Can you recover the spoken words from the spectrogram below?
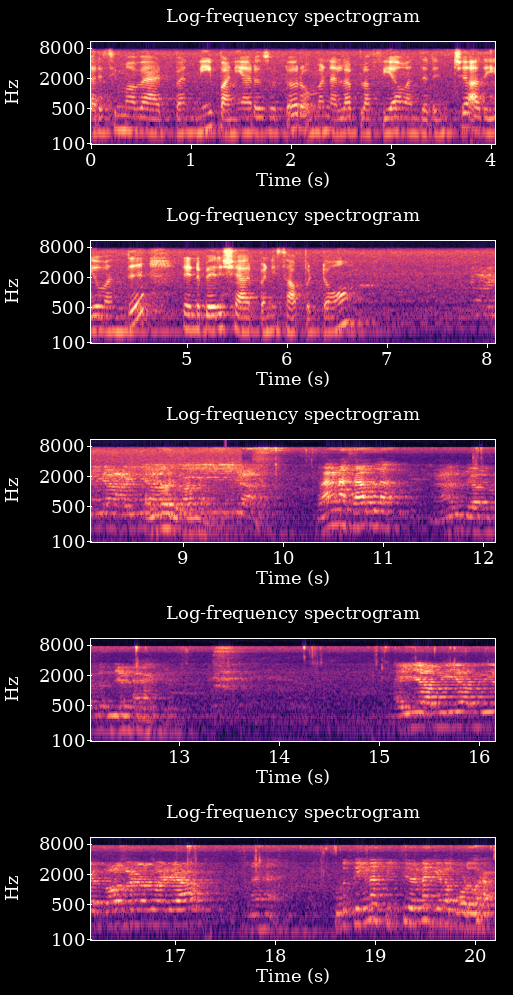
அரிசி மாவை ஆட் பண்ணி பணியாரம் சுட்டோம். ரொம்ப நல்லா ப்ளஃபியாக வந்துருந்துச்சு. அதையும் வந்து ரெண்டு பேரும் ஷேர் பண்ணி சாப்பிட்டோம். வாங்கண்ணா சாப்பிடலாம். ஐயா ஐயா ஐயா தோசை வேணும் ஐயா? கொடுத்தீங்கன்னா பிச்சு வேணா கீழே போடுவேன்.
